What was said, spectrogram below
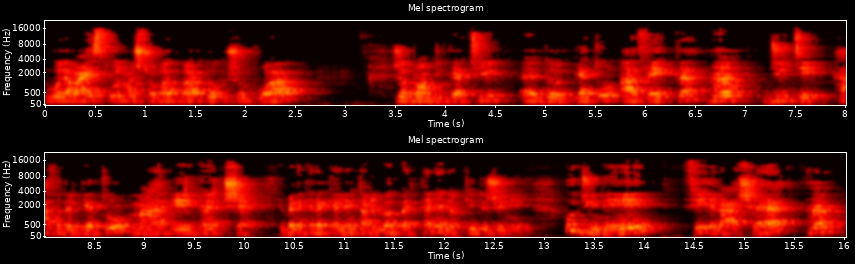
ولو عايز تقول مشروبات برضو je bois je prends du gâteau de gâteau avec hein, du thé. هاخد الجاتو مع إيه ها شاي يبقى أنا كده اتكلمت عن الوجبه الثانية اللي petit déjeuner و dîner في العشاء ها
